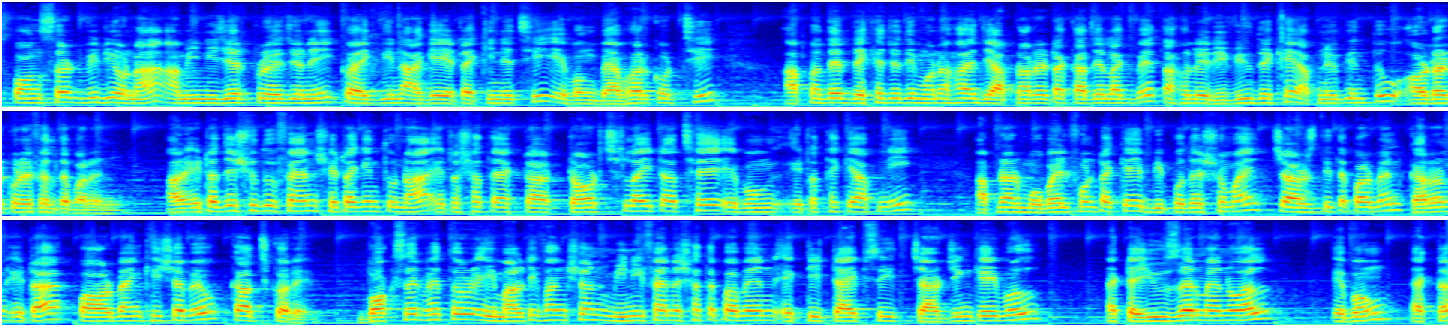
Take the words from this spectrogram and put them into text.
স্পন্সর্ড ভিডিও না। আমি নিজের প্রয়োজনেই কয়েকদিন আগে এটা কিনেছি এবং ব্যবহার করছি। আপনাদের দেখে যদি মনে হয় যে আপনার এটা কাজে লাগবে, তাহলে রিভিউ দেখে আপনিও কিন্তু অর্ডার করে ফেলতে পারেন। আর এটা যে শুধু ফ্যান সেটা কিন্তু না, এটার সাথে একটা টর্চ লাইট আছে এবং এটা থেকে আপনি আপনার মোবাইল ফোনটাকে বিপদের সময় চার্জ দিতে পারবেন, কারণ এটা পাওয়ার ব্যাংক হিসেবেও কাজ করে। বক্সের ভেতর এই মাল্টিফাংশন মিনি ফ্যানের সাথে পাবেন একটি টাইপ সি চার্জিং কেবল একটা ইউজার ম্যানুয়াল এবং একটা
